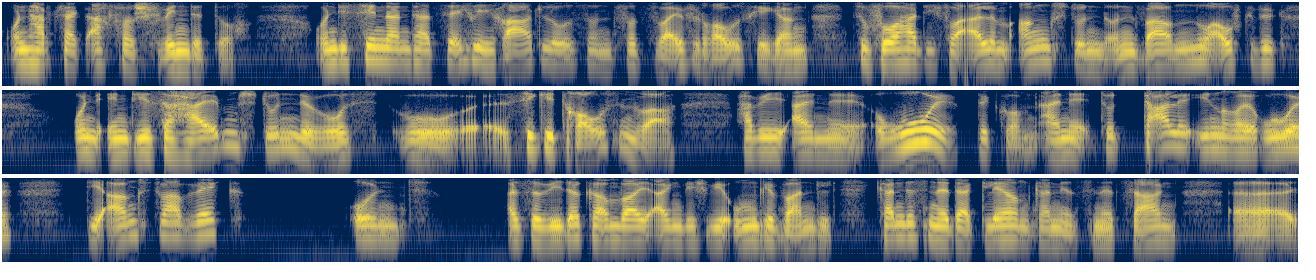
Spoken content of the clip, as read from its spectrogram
und habe gesagt, ach, verschwindet doch. Und die sind dann tatsächlich ratlos und verzweifelt rausgegangen. Zuvor hatte ich vor allem Angst und, und war nur aufgewühlt. Und in dieser halben Stunde, wo äh, Sigi draußen war, habe ich eine Ruhe bekommen, eine totale innere Ruhe, die Angst war weg und als er wiederkam, war ich eigentlich wie umgewandelt. Ich kann das nicht erklären, kann jetzt nicht sagen, äh,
